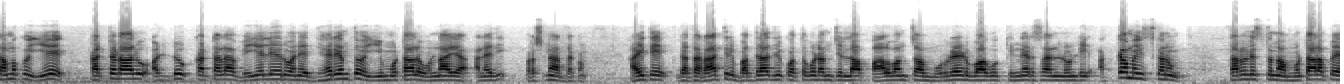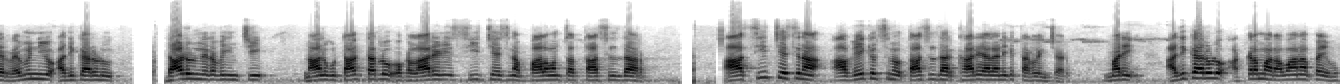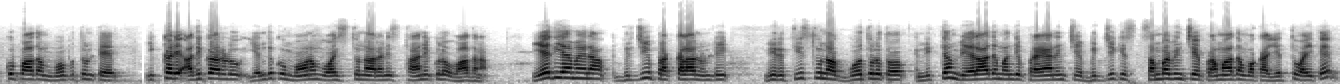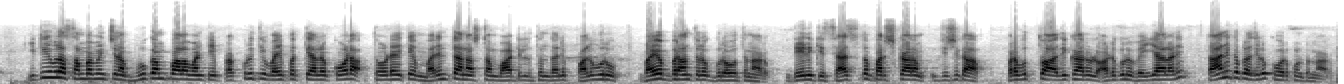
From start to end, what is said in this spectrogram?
తమకు ఏ కట్టడాలు అడ్డు కట్టలా వేయలేరు అనే ధైర్యంతో ఈ ముఠాలు ఉన్నాయా అనేది ప్రశ్నార్థకం. అయితే గత రాత్రి భద్రాద్రి కొత్తగూడెం జిల్లా పాల్వంచ ముర్రేడుబాగు కిన్నెరసాని నుండి అక్కమ ఇసుకను తరలిస్తున్న ముఠాలపై రెవెన్యూ అధికారులు దాడులు నిర్వహించి నాలుగు ట్రాక్టర్లు ఒక లారీని సీజ్ చేసిన పాల్వంచ తహసీల్దార్. ఆ సీజ్ చేసిన ఆ వెహికల్స్ను తహసీల్దార్ కార్యాలయానికి తరలించారు. మరి అధికారులు అక్రమ రవాణాపై ఉక్కుపాదం మోపుతుంటే ఇక్కడి అధికారులు ఎందుకు మౌనం వహిస్తున్నారని స్థానికుల వాదన. ఏది ఏమైనా బ్రిడ్జి ప్రక్కల నుండి వీరు తీస్తున్న గోతులతో నిత్యం వేలాది మంది ప్రయాణించే బ్రిడ్జికి సంభవించే ప్రమాదం ఒక ఎత్తు అయితే ఇటీవల సంభవించిన భూకంపాల వంటి ప్రకృతి వైపత్యాలు కూడా తోడైతే మరింత నష్టం వాటిల్లుతుందని పలువురు భయభ్రాంతులకు గురవుతున్నారు. దీనికి శాశ్వత పరిష్కారం దిశగా ప్రభుత్వ అధికారులు అడుగులు వేయాలని స్థానిక ప్రజలు కోరుకుంటున్నారు.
